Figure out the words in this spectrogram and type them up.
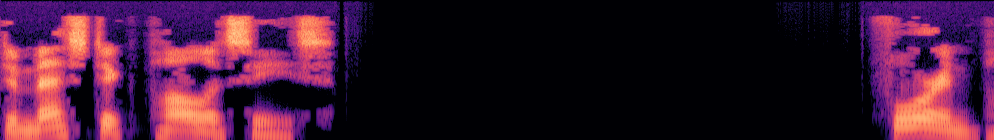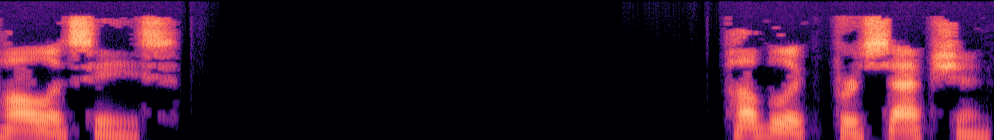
Domestic policies Foreign policies Public perception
